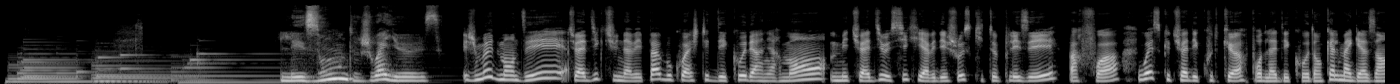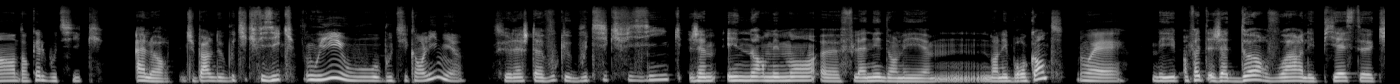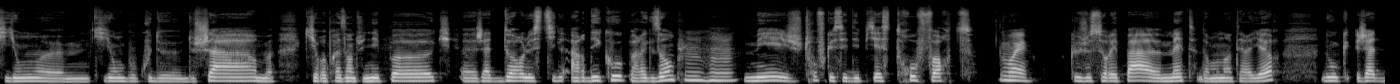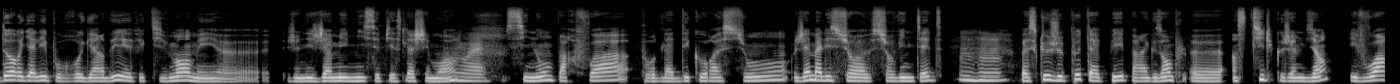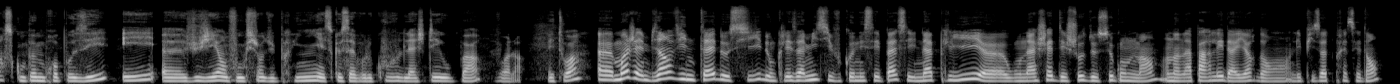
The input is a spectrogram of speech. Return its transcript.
Les ondes joyeuses. Je me demandais, tu as dit que tu n'avais pas beaucoup acheté de déco dernièrement, mais tu as dit aussi qu'il y avait des choses qui te plaisaient parfois. Où est-ce que tu as des coups de cœur pour de la déco? Dans quel magasin? Dans quelle boutique? Alors, tu parles de boutique physique? Oui, ou boutique en ligne Parce que là, je t'avoue que boutique physique, j'aime énormément euh, flâner dans les, euh, dans les brocantes. Ouais. Mais en fait, j'adore voir les pièces qui ont euh, qui ont beaucoup de, de charme, qui représentent une époque. Euh, j'adore le style Art déco, par exemple. Mhm. Mais je trouve que c'est des pièces trop fortes Ouais. Que je saurais pas euh, mettre dans mon intérieur. Donc, j'adore y aller pour regarder, effectivement, mais euh, je n'ai jamais mis ces pièces-là chez moi. Ouais. Sinon, parfois, pour de la décoration, j'aime aller sur sur Vinted Mhm. parce que je peux taper, par exemple, euh, un style que j'aime bien et voir ce qu'on peut me proposer et euh, juger en fonction du prix, est-ce que ça vaut le coup de l'acheter ou pas. Voilà. Et toi? Euh, moi, j'aime bien Vinted aussi. Donc, les amis, si vous connaissez pas, c'est une appli euh, où on achète des choses de seconde main. On en a parlé d'ailleurs dans l'épisode précédent.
